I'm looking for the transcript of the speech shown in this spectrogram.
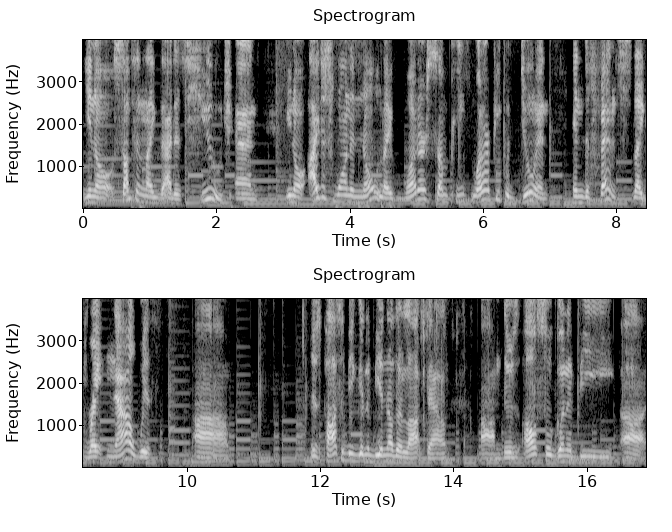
you know something like that is huge. And you know i just want to know like what are some people what are people doing in defense like right now with um, there's possibly going to be another lockdown. Um, there's also going to be uh,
